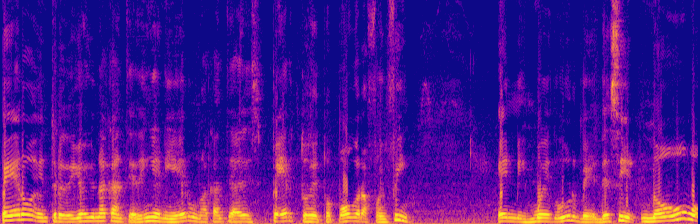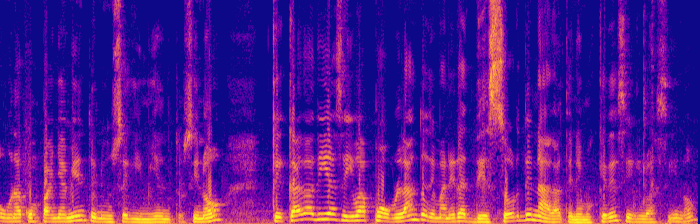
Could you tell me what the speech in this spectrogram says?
pero entre ellos hay una cantidad de ingenieros, una cantidad de expertos, de topógrafos, en fin el mismo Edurbe. Es decir, no hubo un acompañamiento ni un seguimiento, sino que cada día se iba poblando de manera desordenada, tenemos que decirlo así, ¿no?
